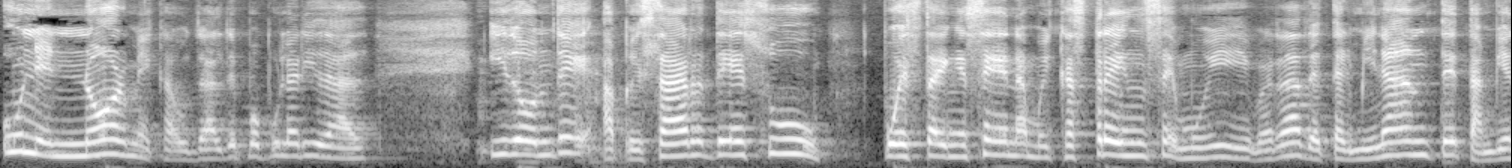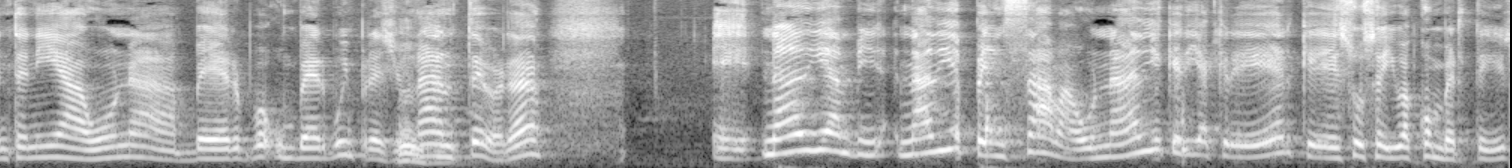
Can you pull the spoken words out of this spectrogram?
un enorme caudal de popularidad y donde a pesar de su puesta en escena muy castrense, muy ¿verdad? determinante, también tenía una verbo, un verbo impresionante, ¿verdad? Eh, nadie, nadie pensaba o nadie quería creer que eso se iba a convertir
